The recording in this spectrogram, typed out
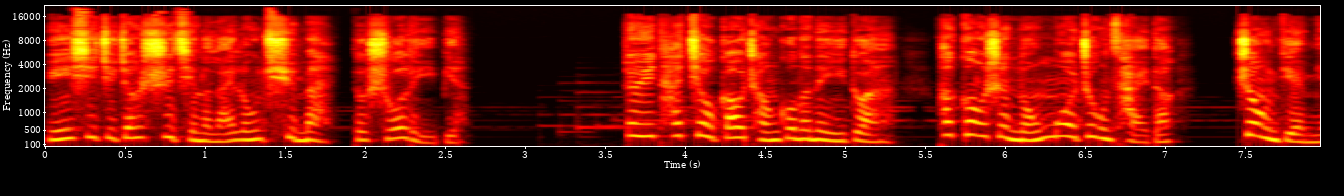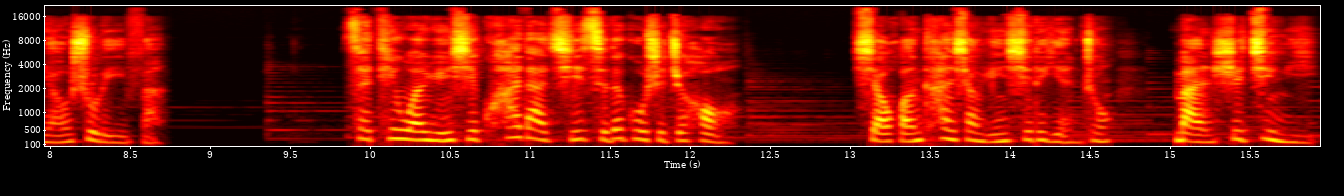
云溪就将事情的来龙去脉都说了一遍。对于他救高长恭的那一段，他更是浓墨重彩的重点描述了一番。在听完云溪夸大其词的故事之后，小环看向云溪的眼中满是敬意。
